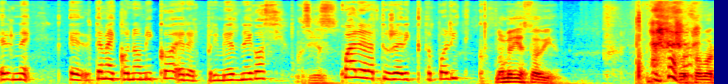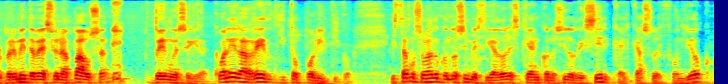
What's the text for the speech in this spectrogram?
el, ne- el tema económico, era el primer negocio. Así es. ¿Cuál era tu rédito político? No me digas todavía. Por favor, permítame hacer una pausa. Vengo enseguida. ¿Cuál era el rédito político? Estamos hablando con dos investigadores que han conocido de cerca el caso del Fondioc,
